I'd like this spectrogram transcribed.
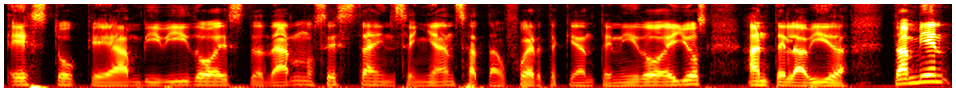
esto que han vivido, es darnos esta enseñanza tan fuerte que han tenido ellos ante la vida. También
